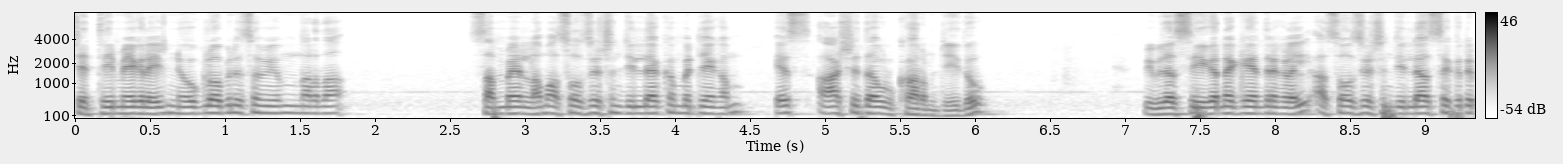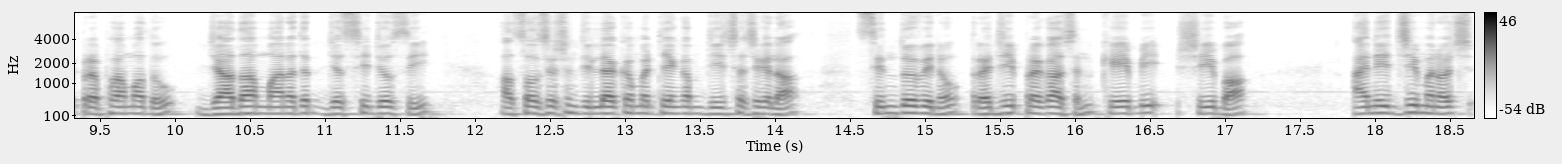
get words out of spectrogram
ചെത്തി മേഖലയിൽ ന്യൂ ഗ്ലോബിന് സമീപം നടന്ന സമ്മേളനം അസോസിയേഷൻ ജില്ലാ കമ്മിറ്റി അംഗം എസ് ആഷിത ഉദ്ഘാടനം ചെയ്തു. വിവിധ സ്വീകരണ കേന്ദ്രങ്ങളിൽ അസോസിയേഷൻ ജില്ലാ സെക്രട്ടറി പ്രഭ മധു ജാഥ മാനേജർ ജെസ്സി ജോസി അസോസിയേഷൻ ജില്ലാ കമ്മിറ്റി അംഗം G Sasikala Sindhu Vinu Reji Prakashan K B Sheeba Aniji Manoj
